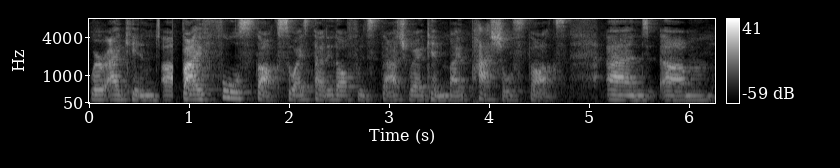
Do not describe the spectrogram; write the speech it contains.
where I can uh, buy full stocks. So I started off with Stash where I can buy partial stocks. And um,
